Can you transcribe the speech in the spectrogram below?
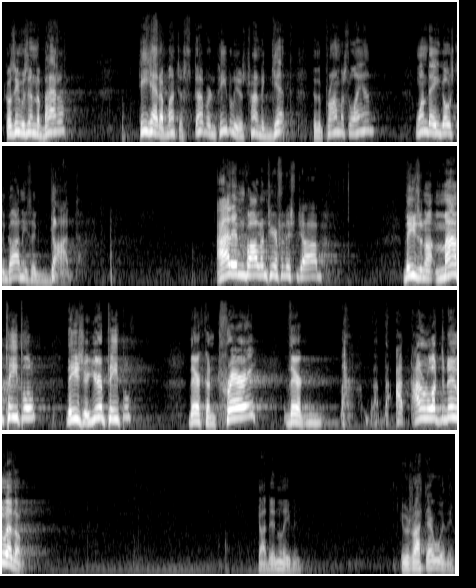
Because he was in the battle. He had a bunch of stubborn people he was trying to get to the promised land. One day he goes to God and he said, God, I didn't volunteer for this job. These are not my people, these are your people. They're contrary. They're, I, I don't know what to do with them. God didn't leave him. He was right there with him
